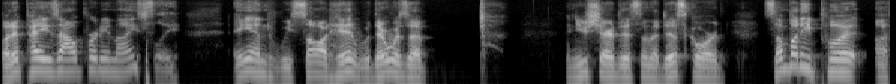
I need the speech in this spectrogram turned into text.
but it pays out pretty nicely. And we saw it hit. There was a and you shared this in the Discord. Somebody put a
